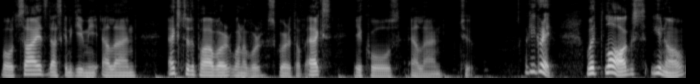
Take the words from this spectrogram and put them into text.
both sides. That's going to give me ln x to the power 1 over square root of x equals ln 2. Okay, great. With logs, you know,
